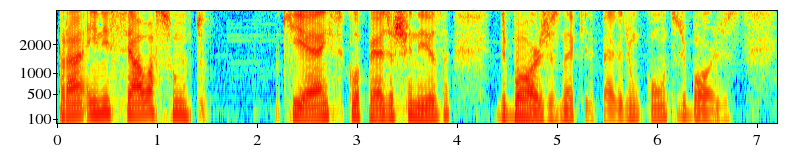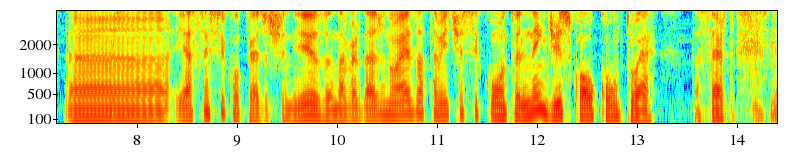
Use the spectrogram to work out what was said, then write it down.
para iniciar o assunto que é a enciclopédia chinesa de Borges, né, que ele pega de um conto de Borges. Uh, e essa enciclopédia chinesa, na verdade, não é exatamente esse conto, ele nem diz qual conto é, tá certo? Uhum.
